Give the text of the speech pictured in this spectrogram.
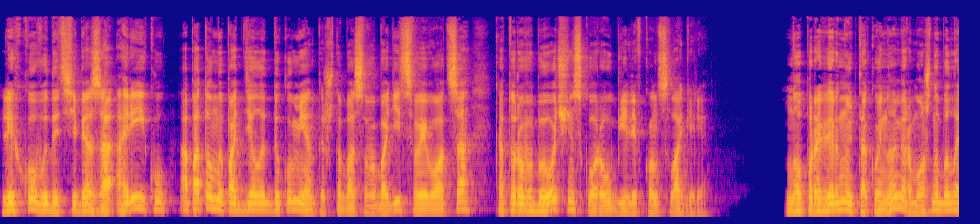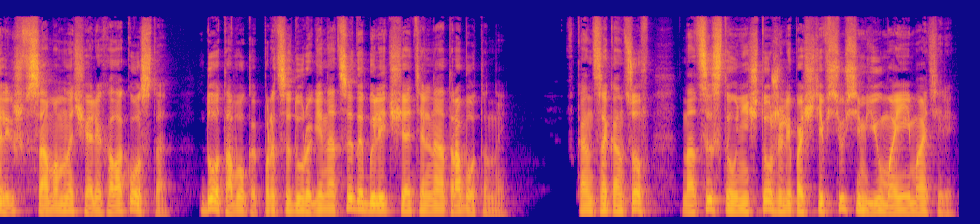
Легко выдать себя за арийку, а потом и подделать документы, чтобы освободить своего отца, которого бы очень скоро убили в концлагере. Но провернуть такой номер можно было лишь в самом начале Холокоста, до того, как процедуры геноцида были тщательно отработаны. В конце концов, нацисты уничтожили почти всю семью моей матери.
